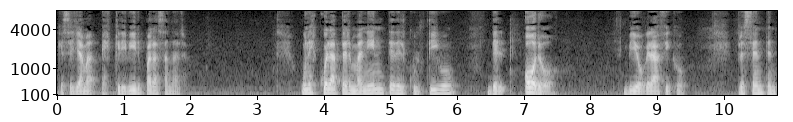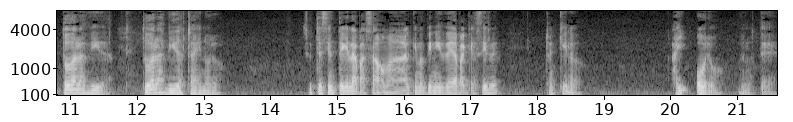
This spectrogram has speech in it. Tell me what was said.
que se llama Escribir para Sanar una escuela permanente del cultivo del oro biográfico presente en todas las vidas. Todas las vidas traen oro. Si usted siente que le ha pasado mal, que no tiene idea para qué sirve, tranquilo. Hay oro en usted.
